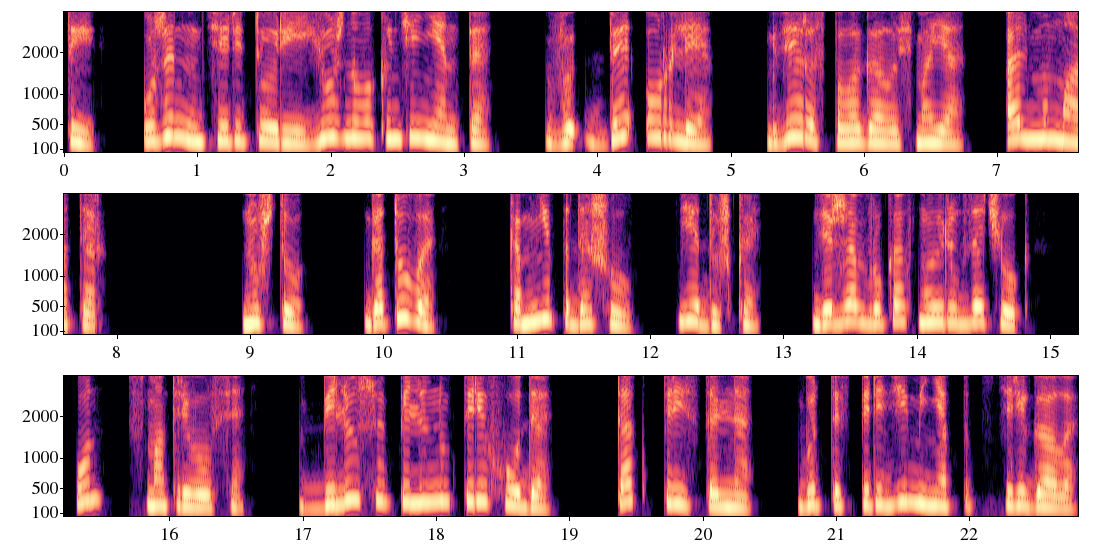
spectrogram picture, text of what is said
ты, уже на территории Южного континента, в Де-Орле где располагалась моя альма-матер. «Ну что, готово?» Ко мне подошел дедушка, держа в руках мой рюкзачок. Он всматривался в белесую пелену перехода так пристально, будто впереди меня подстерегала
